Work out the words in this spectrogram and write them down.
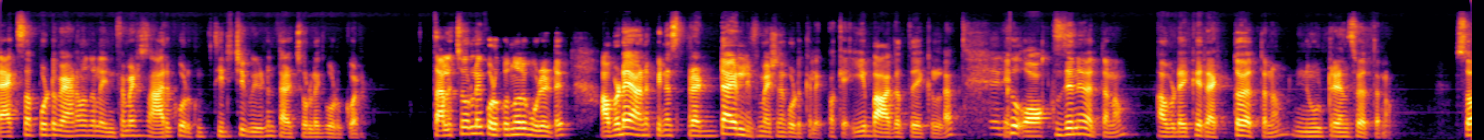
ബാക്ക് സപ്പോർട്ട് വേണമെന്നുള്ള ഇൻഫർമേഷൻസ് ആർക്ക് കൊടുക്കും? തിരിച്ച് വീണ്ടും തലച്ചോറിലേക്ക് കൊടുക്കുകയാണ് തലച്ചോറിലേക്ക് കൊടുക്കുന്നത് കൂടിയിട്ട് അവിടെയാണ് പിന്നെ സ്പ്രെഡ് ആയിട്ടുള്ള ഇൻഫർമേഷൻ കൊടുക്കൽ ഓക്കെ ഈ ഭാഗത്തേക്കുള്ള ഓക്സിജനും എത്തണം അവിടേക്ക് രക്തം എത്തണം ന്യൂട്രിയൻസും എത്തണം. സോ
